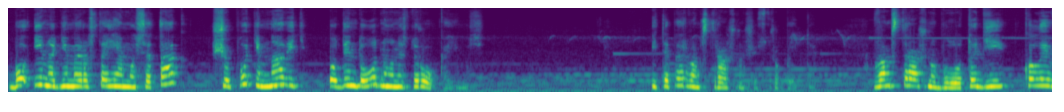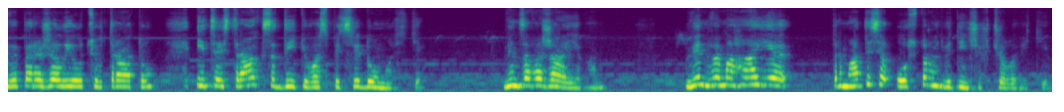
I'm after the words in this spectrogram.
Бо іноді ми розстаємося так, що потім навіть один до одного не здоровкаємось. І тепер вам страшно щось робити. Вам страшно було тоді, коли ви пережили оцю втрату, і цей страх сидить у вас в підсвідомості. Він заважає вам. Він вимагає триматися осторонь від інших чоловіків.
